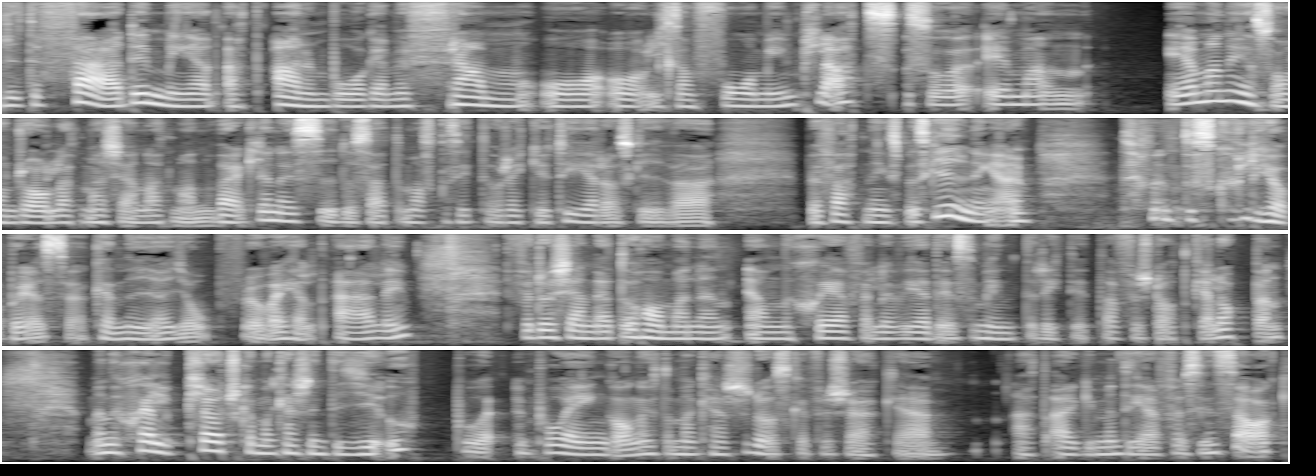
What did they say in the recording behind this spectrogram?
lite färdig med att armbåga mig fram och, och liksom få min plats. Så är man är man i en sån roll att man känner att man verkligen är sidosatt och man ska sitta och rekrytera och skriva befattningsbeskrivningar, då skulle jag börja söka nya jobb för att vara helt ärlig. För då kände jag att då har man en, en chef eller vd som inte riktigt har förstått galoppen. Men självklart ska man kanske inte ge upp på, på en gång, utan man kanske då ska försöka att argumentera för sin sak.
